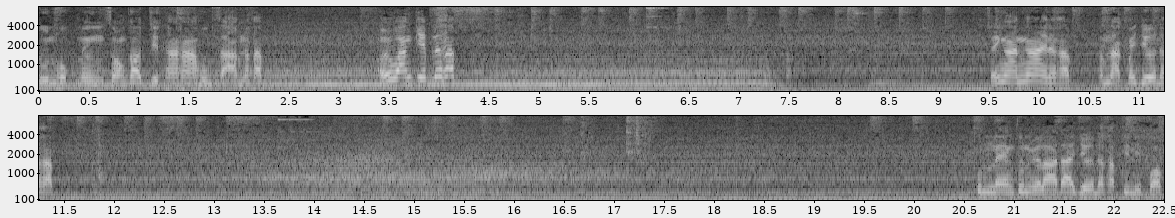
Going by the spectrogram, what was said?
0 6 1 2 9 7 5 5 6 3 นะครับ เอาไปวางเก็บเลยครับใช้งานง่ายนะครับ น้ำหนักไม่เยอะนะครับ ทุนแรงทุนเวลาได้เยอะนะครับที่นิบบ็อก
